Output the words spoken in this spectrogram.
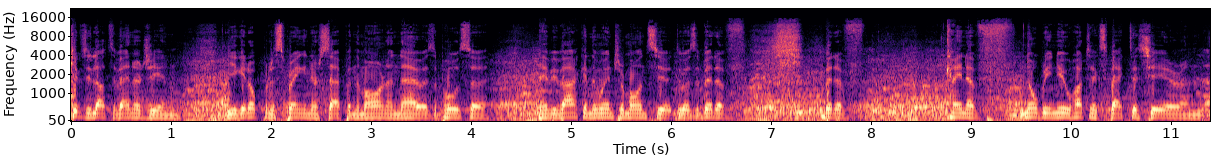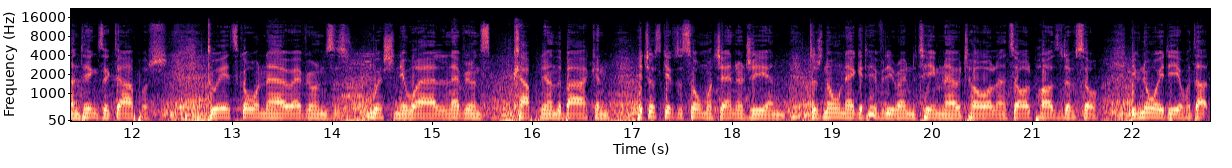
gives you lots of energy, and you get up with a spring in your step in the morning now, as opposed to maybe back in the winter months. You, there was a bit of bit of kind of nobody knew what to expect this year and, and things like that. But the way it's going now, everyone's wishing you well and everyone's clapping you on the back, and it just gives us so much energy. And there's no negativity around the team now at all, and it's all positive. So you've no idea what that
